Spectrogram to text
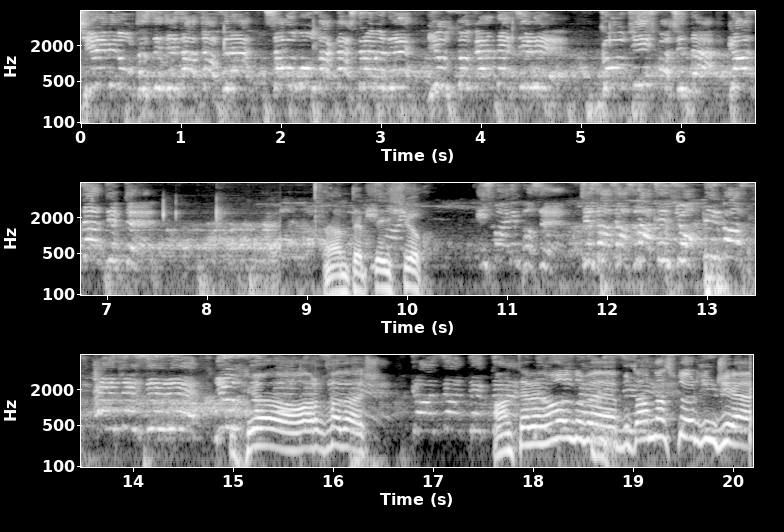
Kerem'in ortası ceza sahasına savunma uzaklaştıramadı. Yusuf Endesiri. Golcü iş başında. Gaziantep'te. Antep'te iş yok. İsmail'in pası. Ceza sahasına Asensio. Bir pas. Endesiri. Yusuf Ya arkadaş. Antep'e ne oldu be? Bu tam nasıl dördüncü ya?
